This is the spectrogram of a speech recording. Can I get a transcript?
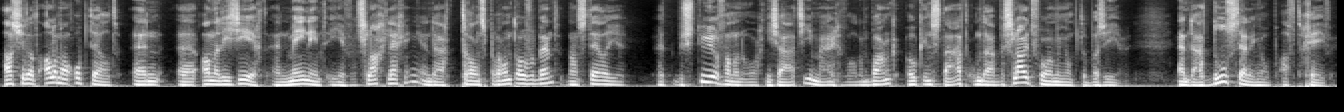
Als je dat allemaal optelt en eh, analyseert en meeneemt in je verslaglegging en daar transparant over bent, dan stel je het bestuur van een organisatie, in mijn geval een bank, ook in staat om daar besluitvorming op te baseren en daar doelstellingen op af te geven.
